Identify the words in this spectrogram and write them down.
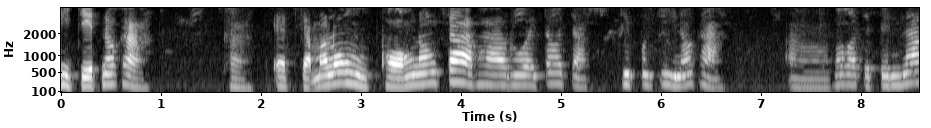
ที่เจ็ดเนาะค่ะ ค่ะ แอดจะมาลงของน้องต้าพารวยต่อจากคลิปเมื่อกี้เนาะค่ะอ่าเพราะว่าจะเป็นเล่า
